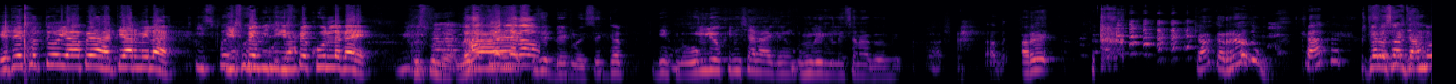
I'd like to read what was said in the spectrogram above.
ये देख सकते हो यहाँ पे हथियार मिला है। इस पे इस पे खून लगा है। खुशबू लगा लगाओ। देख लो इसे। देख लो उंगलियों के निशान आ गए उंगली के निशान आ गए अरे क्या कर रहे हो तुम? क्या कर? चलो सर जान दो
